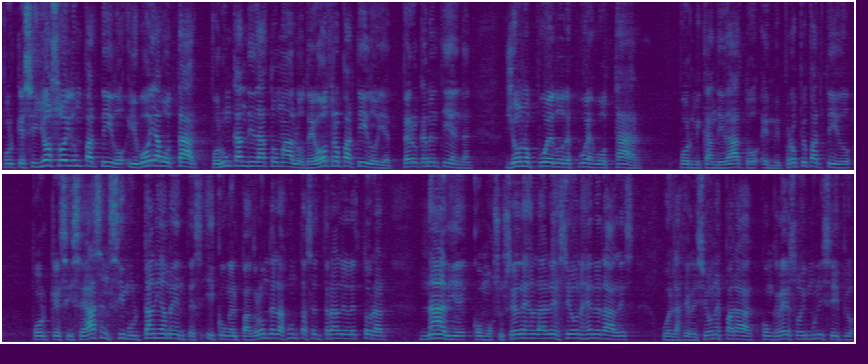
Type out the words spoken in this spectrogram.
porque si yo soy de un partido y voy a votar por un candidato malo de otro partido, y espero que me entiendan, yo no puedo después votar por mi candidato en mi propio partido, porque si se hacen simultáneamente y con el padrón de la Junta Central Electoral, nadie, como sucede en las elecciones generales o en las elecciones para Congreso y municipios,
